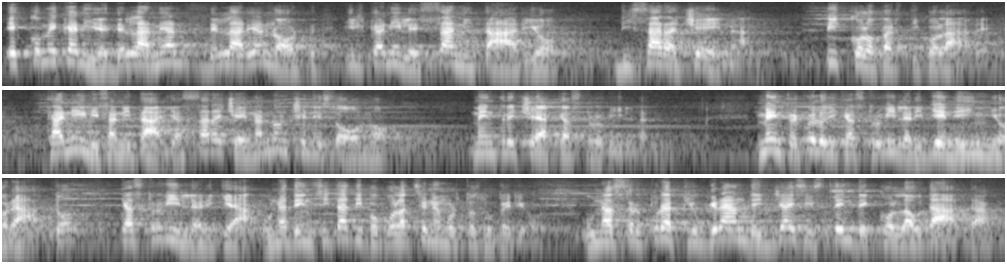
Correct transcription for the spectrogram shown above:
e come canile dell'area nord il canile sanitario di Saracena, piccolo particolare, canili sanitari a Saracena non ce ne sono, mentre c'è a Castrovillari. Mentre quello di Castrovillari viene ignorato, Castrovillari che ha una densità di popolazione molto superiore, una struttura più grande già esistente e collaudata,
